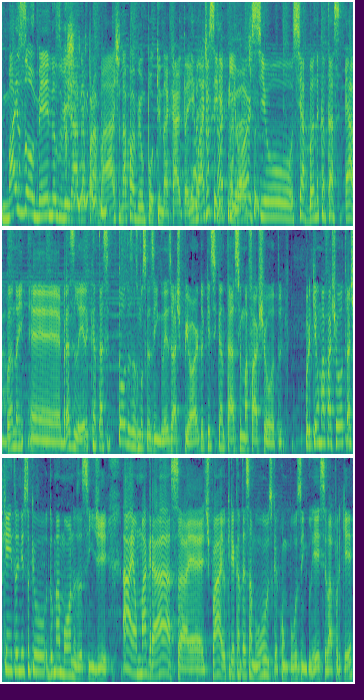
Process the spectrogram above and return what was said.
mais ou menos virada pra baixo. Dá pra ver um pouquinho da carta ainda. Eu acho que seria pior é- se, o, se a banda cantasse. É a banda é, brasileira que cantasse todas as músicas em inglês, eu acho pior do que se cantasse uma faixa ou outra. Porque uma faixa ou outra acho que entra nisso que o do Mamonas, assim, de ah, é uma graça, é tipo, ah, eu queria cantar essa música, compus em inglês, sei lá por quê,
